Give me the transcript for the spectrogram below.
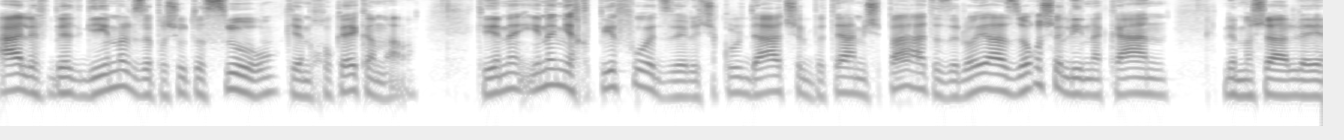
א', ב', ג', זה פשוט אסור, כי המחוקק אמר. כי אם, אם הם יכפיפו את זה לשיקול דעת של בתי המשפט, אז זה לא יעזור שלינה כאן, למשל, אה,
